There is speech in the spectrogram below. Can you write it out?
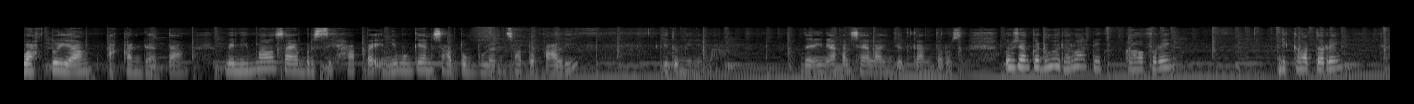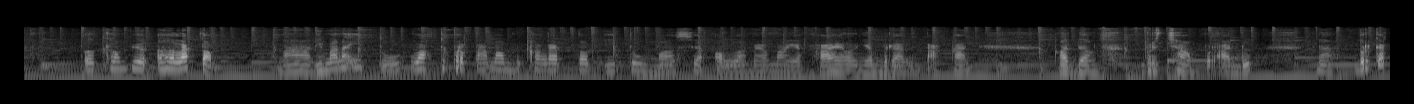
waktu yang akan datang. Minimal saya bersih HP ini mungkin satu bulan satu kali itu minimal. Dan ini akan saya lanjutkan terus. Terus yang kedua adalah di covering di cluttering uh, computer uh, laptop. Nah, di mana itu? Waktu pertama buka laptop itu, masya Allah memang ya filenya berantakan, kadang bercampur aduk. Nah, berkat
